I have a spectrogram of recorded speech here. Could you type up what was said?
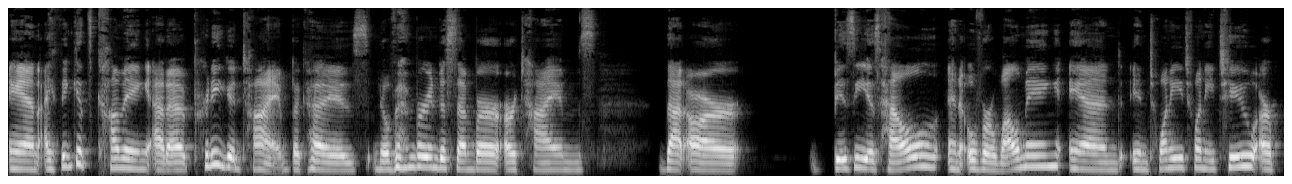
And I think it's coming at a pretty good time because November and December are times that are busy as hell and overwhelming, and in 2022 are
